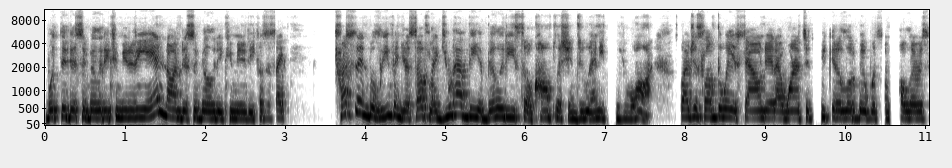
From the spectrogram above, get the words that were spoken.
with the disability community and non disability community because it's like, trust and believe in yourself. Like you have the abilities to accomplish and do anything you want. So I just love the way it sounded. I wanted to tweak it a little bit with some colors.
